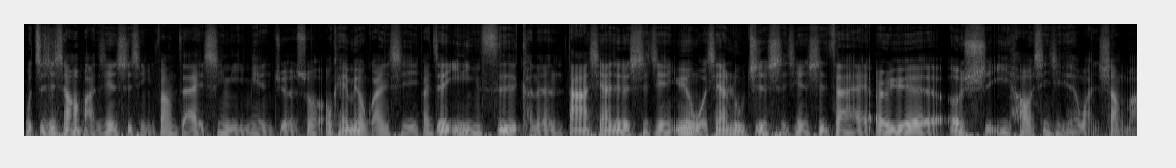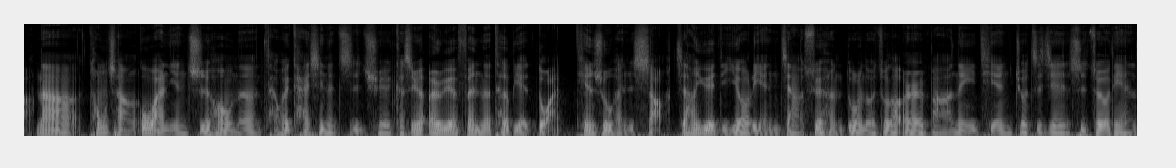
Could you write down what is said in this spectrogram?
我只是想要把这件事情放在心里面，觉得说 OK 没有关系，反正一零四可能大家现在这个时间，因为我现在录制的时间是在二月二十一号星期天晚上嘛，那通常过完年之后呢，才会开。新的职缺，可是因为二月份呢特别短，天数很少，加上月底又有连假，所以很多人都会做到二二八那一天就直接是最后一天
